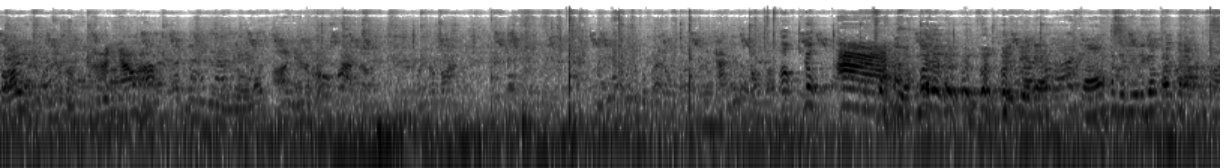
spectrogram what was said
rồi Còn cái kia đi gấp hai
